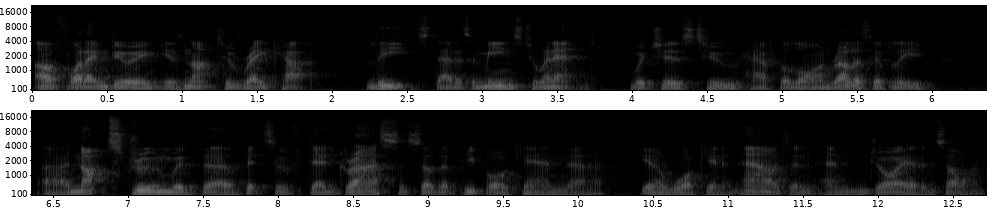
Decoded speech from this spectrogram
of what I'm doing is not to rake up leaves. That is a means to an end, which is to have the lawn relatively uh, not strewn with uh, bits of dead grass so that people can, uh, you know, walk in and out and, and enjoy it and so on.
